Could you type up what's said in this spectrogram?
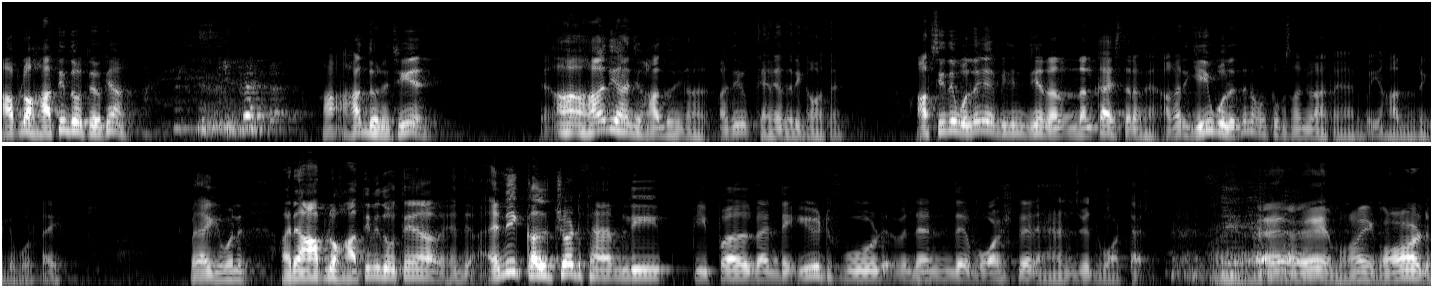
आप लोग हाथ ही धोते हो क्या? हाँ हाथ धोने चाहिए। हाँ हाँ जी हाँ जी हाथ धोएँगे। अरे कहने का तरीका होता है। आप सीधे बोल देंगे जी नल, का इस तरफ़ है। अगर यही बोल देते ना उनको समझ में आता है यार भाई हाथ धोने के लिए बोल रहा है। बजाय कि बोले अरे आप लोग हाथ ही नहीं धोते हैं? Any cultured family people when they eat food then they wash their hands with water my God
